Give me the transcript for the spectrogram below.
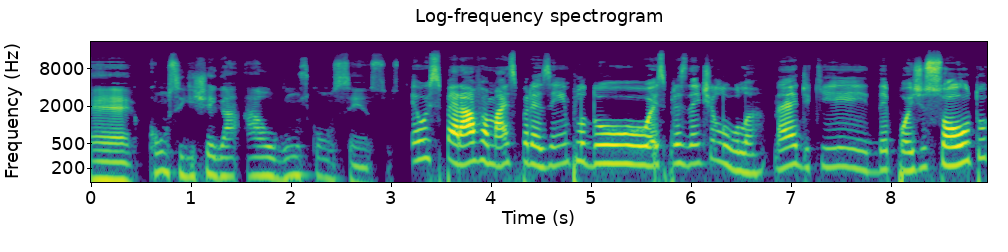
é, conseguir chegar a alguns consensos? Eu esperava mais, por exemplo, do ex-presidente Lula, né? De que depois de solto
